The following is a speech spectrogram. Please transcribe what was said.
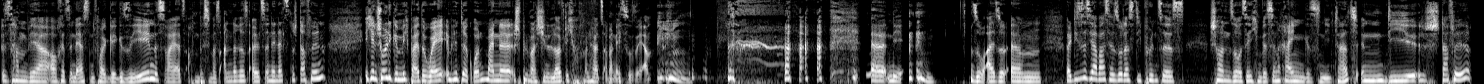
das haben wir auch jetzt in der ersten Folge gesehen. Das war jetzt auch ein bisschen was anderes als in den letzten Staffeln. Ich entschuldige mich, by the way, im Hintergrund. Meine Spülmaschine läuft. Ich hoffe, man hört es aber nicht so sehr. äh, nee. So, also, ähm, weil dieses Jahr war es ja so, dass die Princess schon so sich ein bisschen reingesneakt hat in die Staffel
